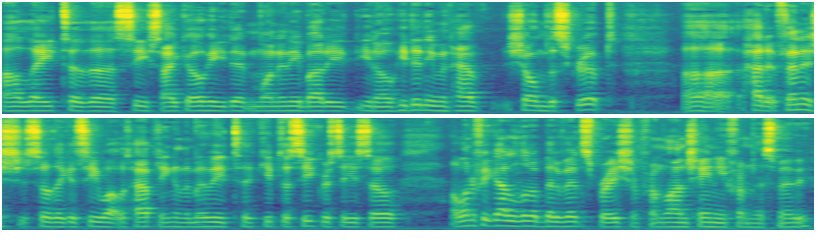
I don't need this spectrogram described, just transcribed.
uh, late to the see Psycho. He didn't want anybody. You know, he didn't even have show him the script uh, had it finished so they could see what was happening in the movie to keep the secrecy. So I wonder if he got a little bit of inspiration from Lon Chaney from this movie.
